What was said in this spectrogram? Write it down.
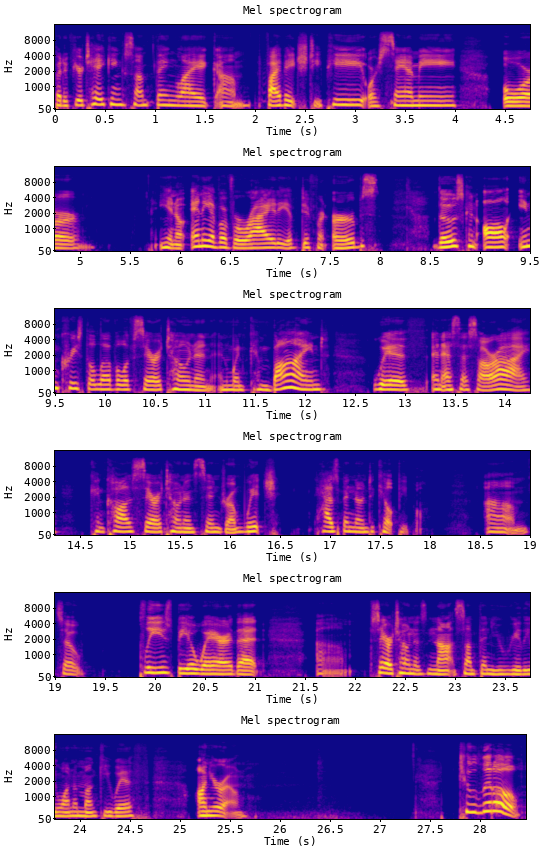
But if you're taking something like um, 5-HTP or SAMe or you know any of a variety of different herbs, those can all increase the level of serotonin, and when combined with an SSRI, can cause serotonin syndrome, which has been known to kill people. Um, so please be aware that um, serotonin is not something you really want to monkey with on your own. Too little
